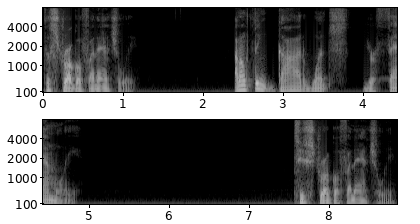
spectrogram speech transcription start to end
to struggle financially. I don't think God wants your family to struggle financially.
